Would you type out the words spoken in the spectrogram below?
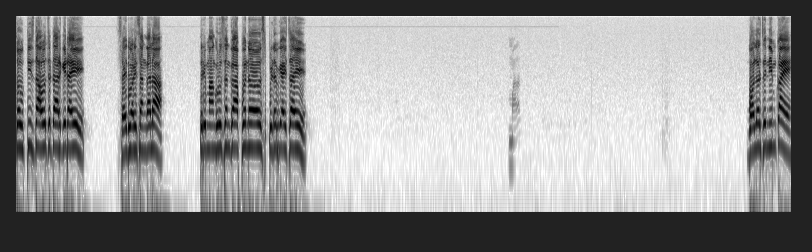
चौतीस धावाचं टार्गेट आहे. सैदवाडी संघाला. तरी मांगरू संघ आपण स्पीडअप घ्यायचा आहे. बॉलरचं नेम काय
